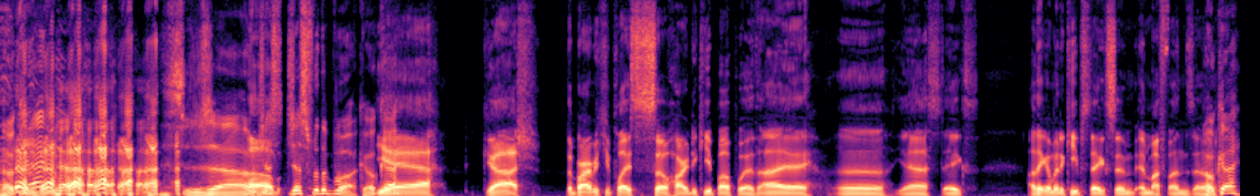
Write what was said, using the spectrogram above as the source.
Okay. this is uh, just just for the book. Okay. Yeah, gosh, the barbecue place is so hard to keep up with. I, uh, yeah, steaks. I think I'm going to keep steaks in, in my fun zone. Okay.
